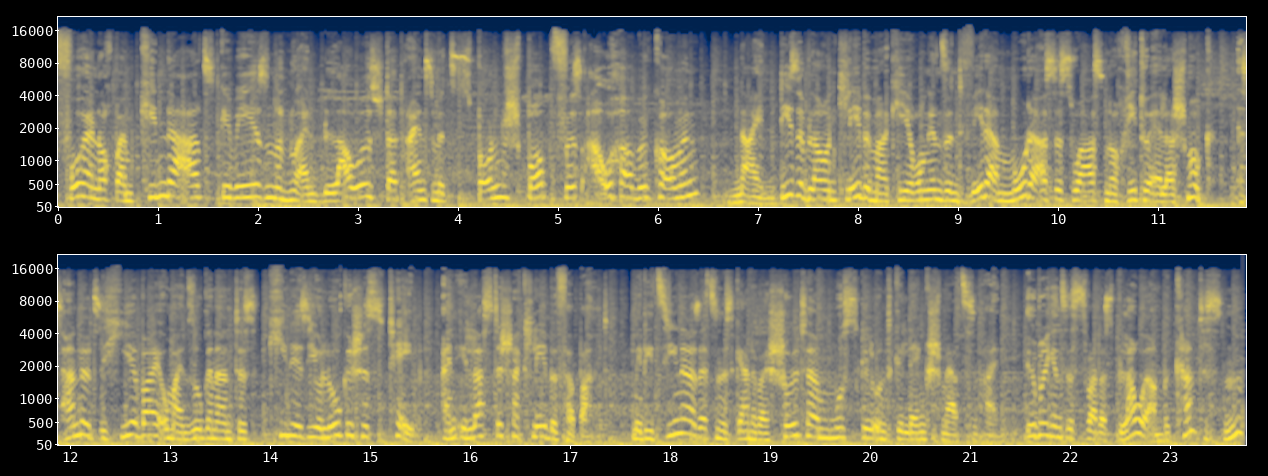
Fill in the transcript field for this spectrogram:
Vorher noch beim Kinderarzt gewesen und nur ein blaues statt eins mit Spongebob fürs Auha bekommen? Nein, diese blauen Klebemarkierungen sind weder Modeaccessoires noch ritueller Schmuck. Es handelt sich hierbei um ein sogenanntes kinesiologisches Tape, ein elastischer Klebeverband. Mediziner setzen es gerne bei Schulter-, Muskel- und Gelenkschmerzen ein. Übrigens ist zwar das Blaue am bekanntesten,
